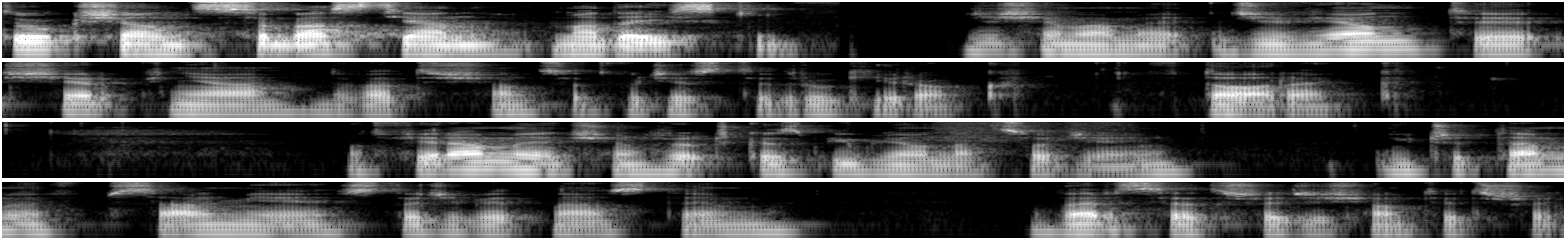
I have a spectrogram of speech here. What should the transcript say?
Tu ksiądz Sebastian Madejski. Dzisiaj mamy 9 sierpnia 2022 rok, wtorek. Otwieramy książeczkę z Biblią na co dzień i czytamy w Psalmie 119, werset 63.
